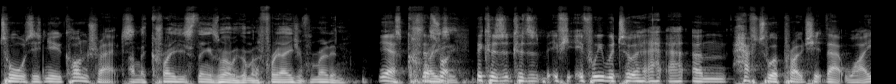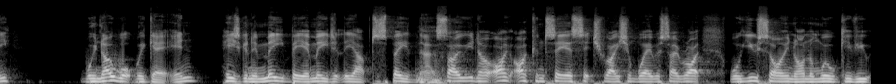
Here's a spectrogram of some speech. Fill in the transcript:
towards his new contract? And the craziest thing as well, we've got him a free agent from Reading. Yeah, It's that's right. Because because if if we were to ha- ha- um, have to approach it that way, we know what we're getting. He's going to me be immediately up to speed in that. Mm. So you know, I, I can see a situation where we say, right, well, you sign on, and we'll give you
